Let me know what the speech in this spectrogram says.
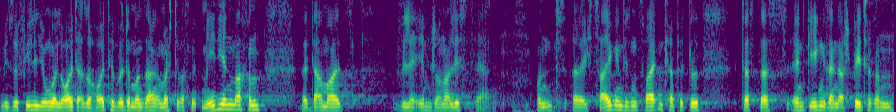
wie so viele junge Leute, also heute würde man sagen, er möchte was mit Medien machen. Äh, damals will er eben Journalist werden. Und äh, ich zeige in diesem zweiten Kapitel, dass das entgegen seiner späteren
